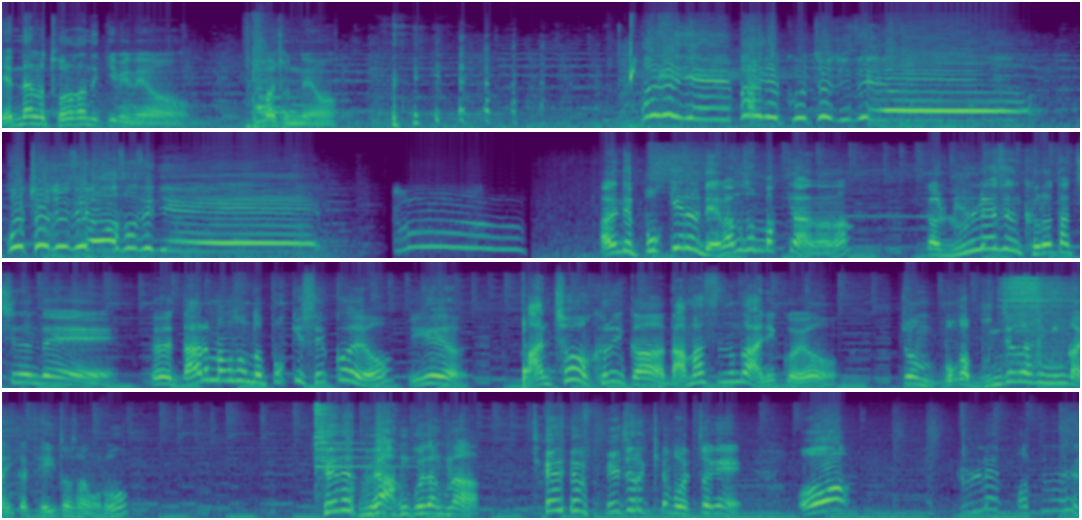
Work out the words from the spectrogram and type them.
옛날로 돌아간 느낌이네요. 정말 좋네요. 선생님 빨리 고쳐주세요. 고쳐주세요 선생님. 아 근데 뽑기를 내 방송밖에 안 하나? 그러니까 룰렛은 그렇다 치는데 그 다른 방송도 뽑기 쓸 거예요. 이게 많죠. 그러니까 나만 쓰는 거 아닐 거예요. 좀 뭐가 문제가 생긴 거 아닐까 데이터상으로? 쟤는 왜 안 고장나? 쟤는 왜 저렇게 멀쩡해? 어? 룰렛 버튼은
